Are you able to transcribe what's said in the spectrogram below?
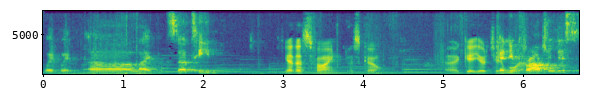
Wait, wait. Uh, like 13. Yeah, that's fine. Let's go. Uh, get your. Can you crouch in this?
